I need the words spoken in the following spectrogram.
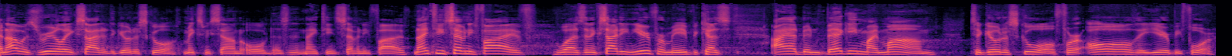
And I was really excited to go to school. Makes me sound old, doesn't it? 1975. 1975 was an exciting year for me because I had been begging my mom to go to school for all the year before.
